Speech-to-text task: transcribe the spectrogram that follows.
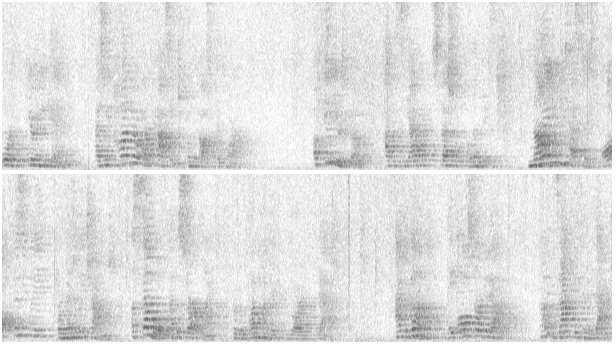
worth hearing again as we ponder our passage from the Gospel of Mark. A few years ago, at the Seattle Special Olympics, nine contestants, all physically or mentally challenged, assembled at the start line for the 100-yard dash. At the gun, they all started out, not exactly in a dash,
